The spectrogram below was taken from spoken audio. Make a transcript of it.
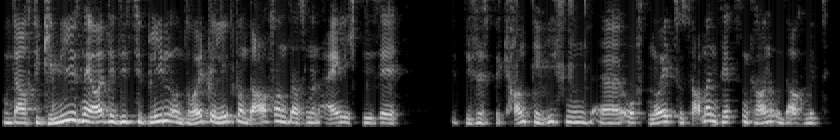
und auch die Chemie ist eine alte Disziplin und heute lebt man davon, dass man eigentlich diese, dieses bekannte Wissen äh, oft neu zusammensetzen kann und auch mit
